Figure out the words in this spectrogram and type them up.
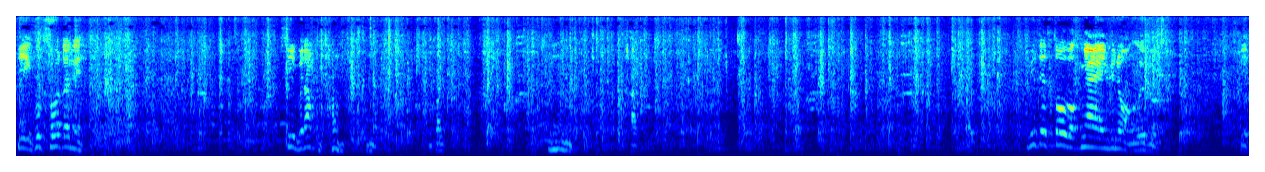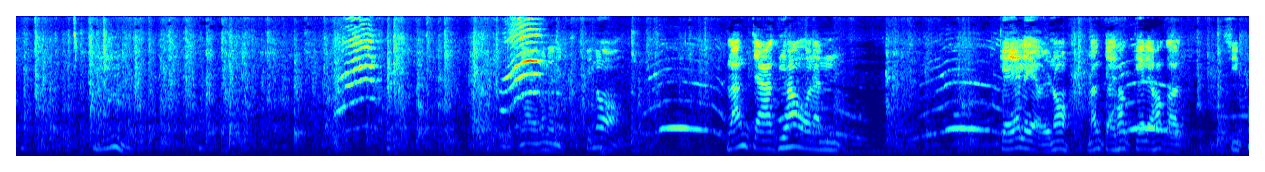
ปีกสดๆอันนี้ซีไปนั่งทำก่อนอืมครับมีแต่โตบักใหญ่พี่น้องเลยพี่นี่อืมบักใหญ่ขนาดนี้พี่น้อง หลังจากที่เฮาอันนั้น แก่แล้วเนาะหลังจากเฮาแก่แล้วเฮาก็สิป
